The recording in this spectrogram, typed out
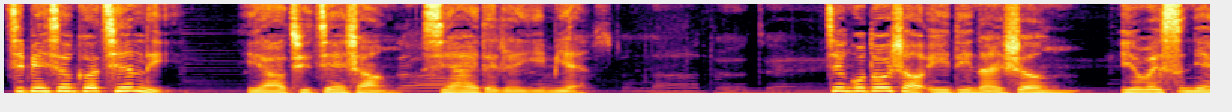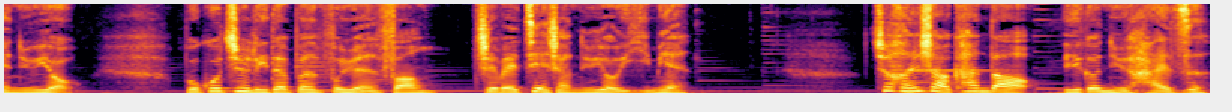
即便相隔千里，也要去见上心爱的人一面？见过多少异地男生因为思念女友，不顾距离的奔赴远方？只为见上女友一面，却很少看到一个女孩子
